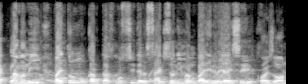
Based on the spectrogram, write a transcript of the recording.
দেখলাম আমি বাইতুল মুকাদ্দাস মসজিদের ষাটজন ইমাম বাইর হয়ে আইছে। কয়জন?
